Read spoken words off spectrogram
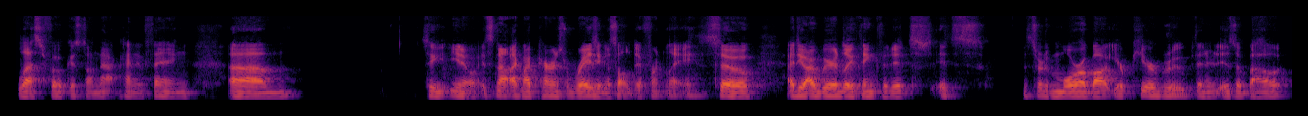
less focused on that kind of thing. Um, so you know it's not like my parents were raising us all differently. So i do i weirdly think that it's it's it's sort of more about your peer group than it is about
